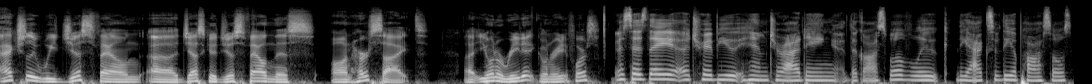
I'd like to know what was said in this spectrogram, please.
actually, we just found uh, Jessica just found this on her site. Uh, you want to read it? Go and read it for us. It says they attribute him to writing the Gospel of Luke, the Acts of the Apostles,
